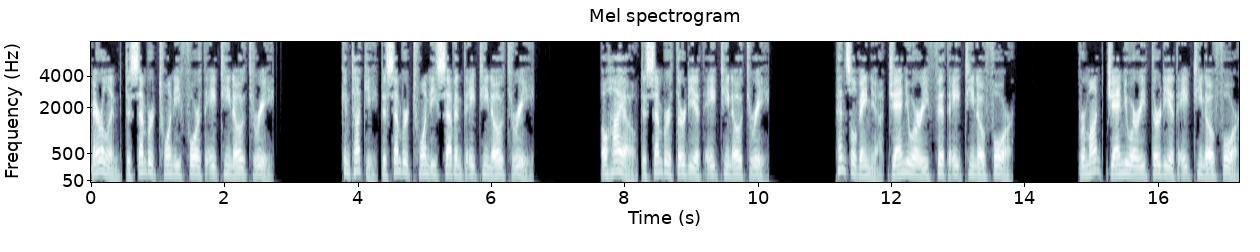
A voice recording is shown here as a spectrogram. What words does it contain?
Maryland, December 24, 1803. Kentucky, December 27, 1803. Ohio, December 30, 1803. Pennsylvania, January 5, 1804. Vermont, January 30, 1804.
